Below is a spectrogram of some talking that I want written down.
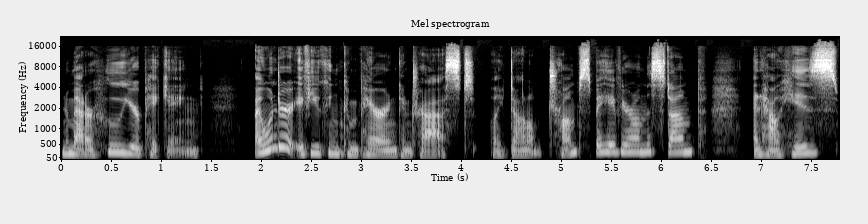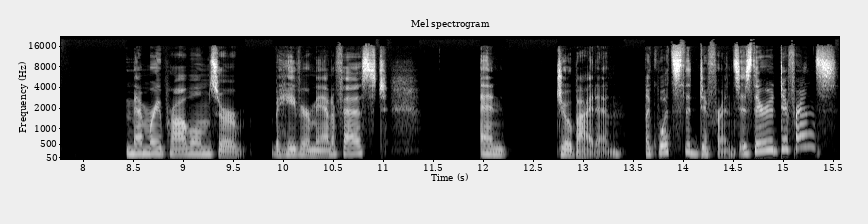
no matter who you're picking. I wonder if you can compare and contrast like Donald Trump's behavior on the stump and how his memory problems or behavior manifest and Joe Biden. Like what's the difference? Is there a difference?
